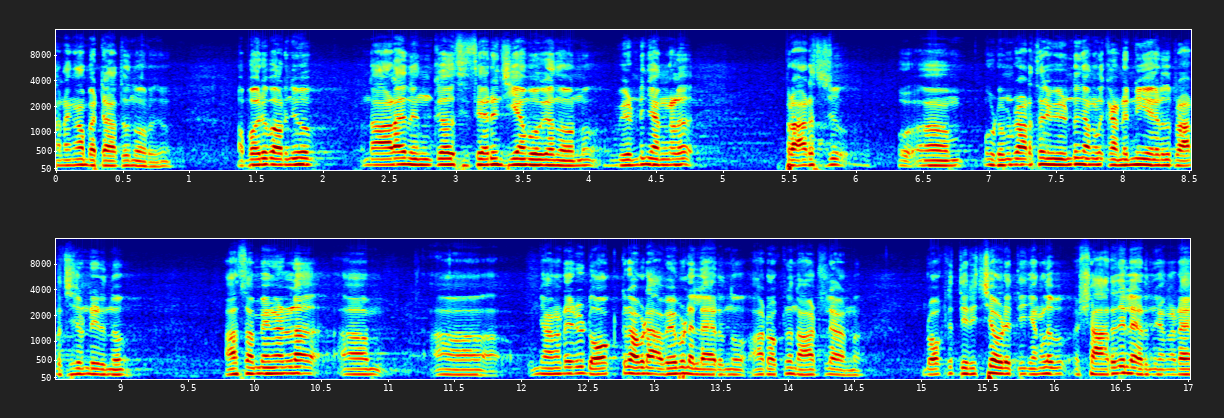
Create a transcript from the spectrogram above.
അനങ്ങാൻ പറ്റാത്തതെന്ന് പറഞ്ഞു. അപ്പോൾ അവർ പറഞ്ഞു നാളെ നിങ്ങൾക്ക് സിസേറിയൻ ചെയ്യാൻ പോകുകയെന്ന് പറഞ്ഞു. വീണ്ടും ഞങ്ങൾ പ്രാർത്ഥിച്ചു. ഉടുമ്പ് പ്രാർത്ഥന വീണ്ടും ഞങ്ങൾ കണ്ടിന്യൂ ചെയ്തു പ്രാർത്ഥിച്ചുകൊണ്ടിരുന്നു. ആ സമയങ്ങളിൽ ഞങ്ങളുടെ ഒരു ഡോക്ടർ അവിടെ അവൈലബിൾ അല്ലായിരുന്നു. ആ ഡോക്ടർ നാട്ടിലാണ്. ഡോക്ടർ തിരിച്ചവിടെ എത്തി ഞങ്ങൾ ഷാർജയിലായിരുന്നു ഞങ്ങളുടെ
